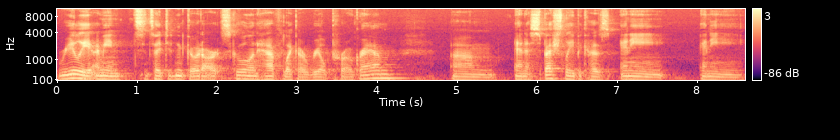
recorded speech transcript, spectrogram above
really, I mean, since I didn't go to art school and have like a real program, um, and especially because any any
